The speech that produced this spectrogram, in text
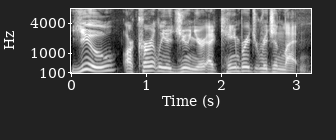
You are currently a junior at Cambridge Rindge and Latin.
